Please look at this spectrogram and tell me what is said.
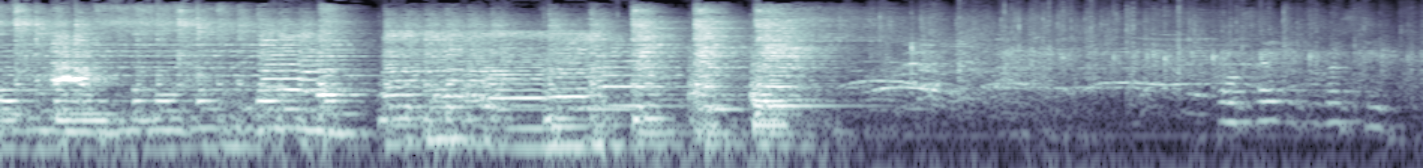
Well, thank you.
